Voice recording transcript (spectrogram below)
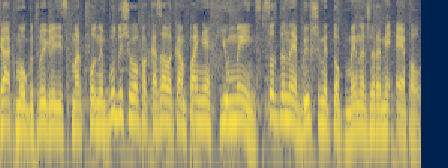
Как могут выглядеть смартфоны будущего, показала компания Humane, созданная бывшими топ-менеджерами Apple.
